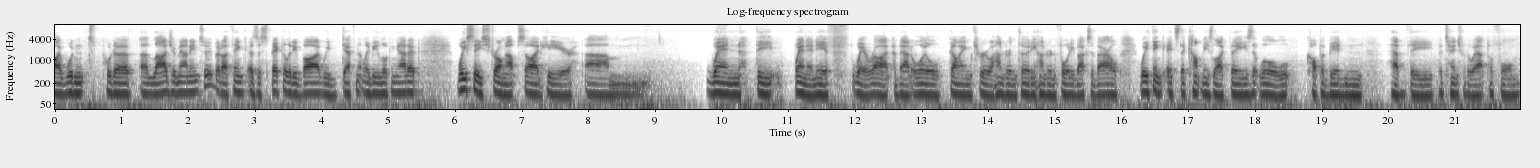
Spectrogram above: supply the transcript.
I wouldn't put a, a, large amount into, but I think as a speculative buy, we'd definitely be looking at it. We see strong upside here um, when the when and if we're right about oil going through 130, 140 bucks a barrel. We think it's the companies like these that will cop a bid and have the potential to outperform.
